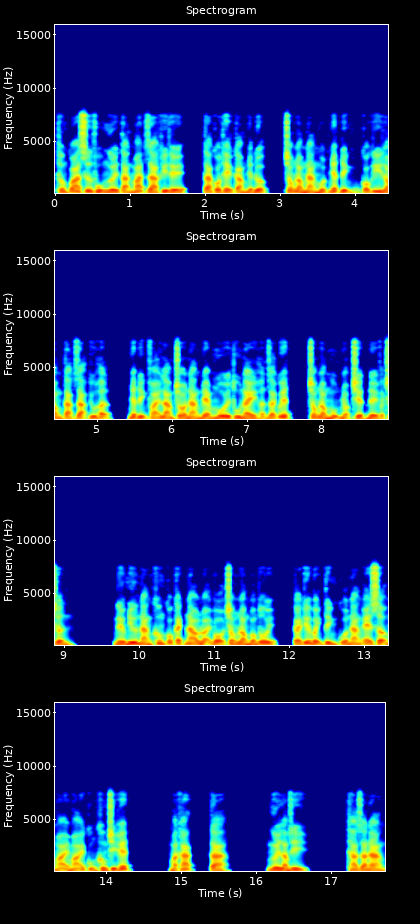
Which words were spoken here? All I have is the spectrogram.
thông qua sư phụ ngươi tản mát ra khí thế, ta có thể cảm nhận được, trong lòng nàng một nhất định có ghi lòng tạc dạ cứu hận, nhất định phải làm cho nàng đem mối thù này hận giải quyết, trong lòng mụn nhọt triệt để vạch trần. Nếu như nàng không có cách nào loại bỏ trong lòng bóng tối, cái kia bệnh tình của nàng e sợ mãi mãi cũng không trị hết. Mặt khác, ta ngươi làm gì? Thả ra nàng.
